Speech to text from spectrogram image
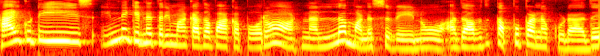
ஹாய் குட்டீஸ். இன்னைக்கு என்ன தெரியுமா கதை பார்க்க போகிறோம் நல்ல மனசு வேணும். அதாவது தப்பு பண்ணக்கூடாது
